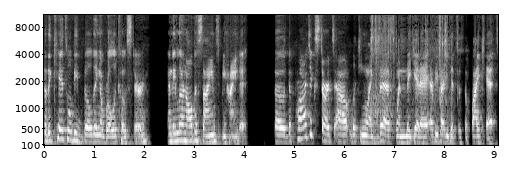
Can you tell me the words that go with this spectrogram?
So the kids will be building a roller coaster and they learn all the science behind it. So the project starts out looking like this when they get it. Everybody gets a supply kit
